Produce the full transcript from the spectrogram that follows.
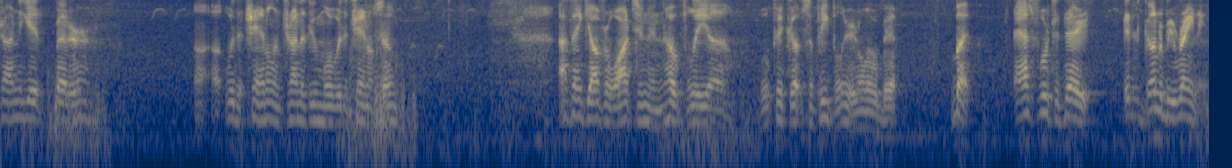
trying to get better uh, uh, with the channel and trying to do more with the channel. So I thank y'all for watching, and hopefully uh, we'll pick up some people here in a little bit. But as for today, it's gonna be raining.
